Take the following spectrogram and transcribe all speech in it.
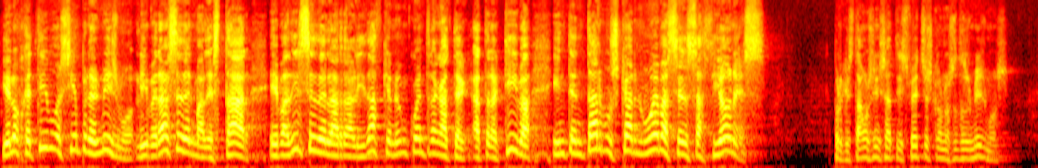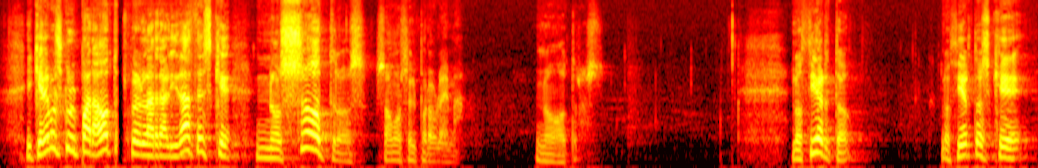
Y el objetivo es siempre el mismo, liberarse del malestar, evadirse de la realidad que no encuentran atractiva, intentar buscar nuevas sensaciones, porque estamos insatisfechos con nosotros mismos. Y queremos culpar a otros, pero la realidad es que nosotros somos el problema, no otros. Lo cierto, lo cierto es que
